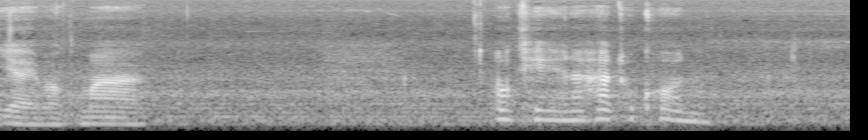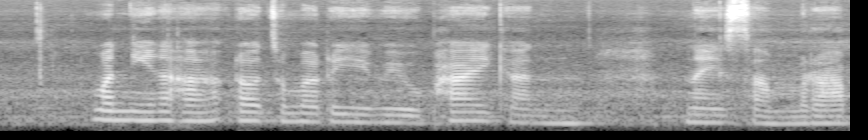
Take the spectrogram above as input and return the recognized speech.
ใหญ่มากๆ โอเคนะคะทุกคน วันนี้นะคะเราจะมารีวิวไพ่กันในสำรับ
